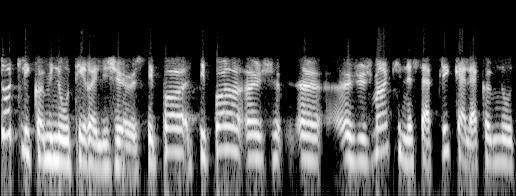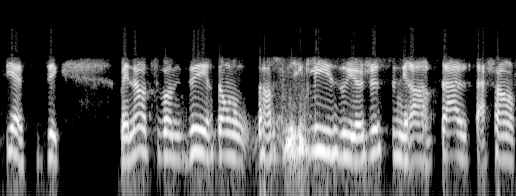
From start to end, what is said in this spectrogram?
toutes les communautés religieuses. C'est pas c'est pas un, un, jugement qui ne s'applique qu'à la communauté assidique. Maintenant, tu vas me dire, donc, dans une église où il y a juste une grande salle, ça change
